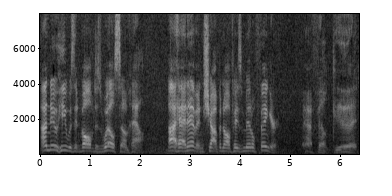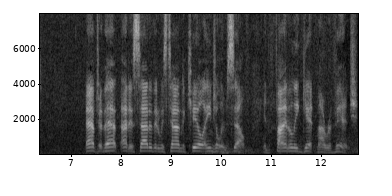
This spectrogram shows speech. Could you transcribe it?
I knew he was involved as well somehow. I had Evan chopping off his middle finger. I felt good. After that, I decided that it was time to kill Angel himself and finally get my revenge.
